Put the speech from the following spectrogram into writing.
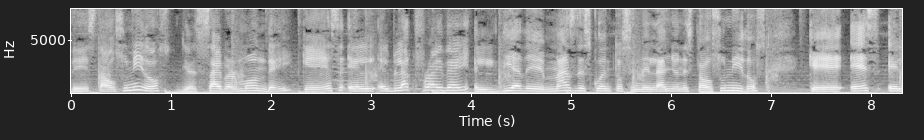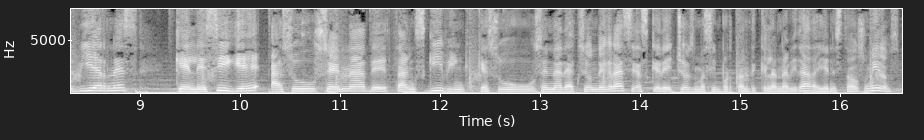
de Estados Unidos y el Cyber Monday, que es el Black Friday, el día de más descuentos en el año en Estados Unidos, que es el viernes que le sigue a su cena de Thanksgiving, que es su cena de acción de gracias, que de hecho es más importante que la Navidad ahí en Estados Unidos.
